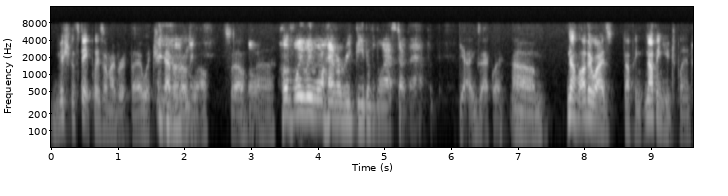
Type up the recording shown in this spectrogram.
Michigan State plays on my birthday, which never goes well. So well, uh, hopefully we won't have a repeat of the last time that happened. Yeah, exactly. Um, no, otherwise nothing nothing huge planned.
